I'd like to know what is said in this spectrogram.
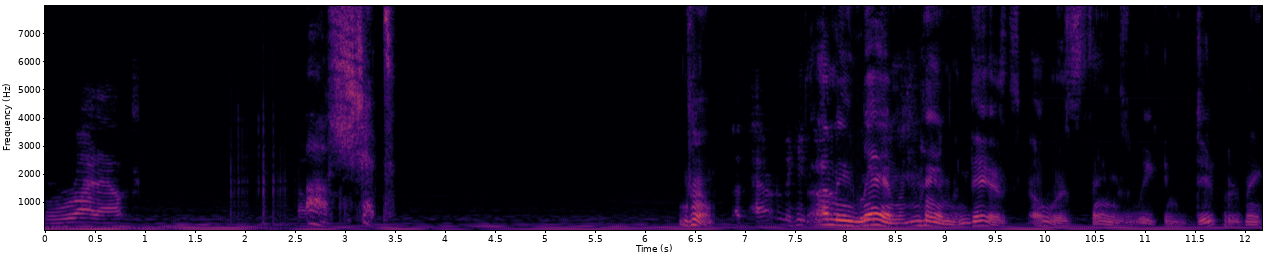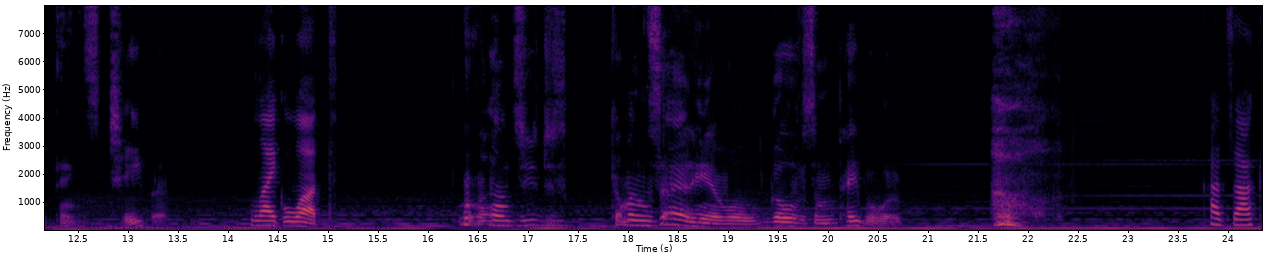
right out. Oh, shit. No, Apparently he's. I mean, man, man, there's always things we can do to make things cheaper. Like what? Why don't you just come inside here and we'll go over some paperwork? Kazak,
